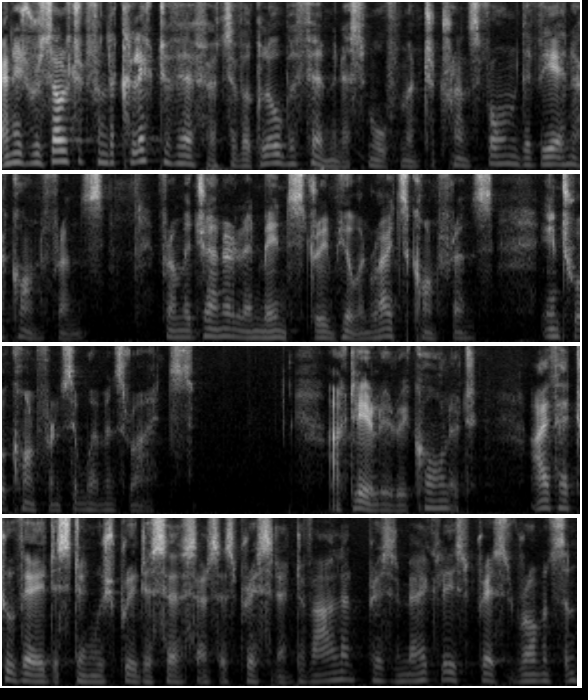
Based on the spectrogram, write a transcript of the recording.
and it resulted from the collective efforts of a global feminist movement to transform the Vienna Conference from a general and mainstream human rights conference into a conference on women's rights. I clearly recall it. I've had two very distinguished predecessors as President of Ireland, President McAleese, President Robinson.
